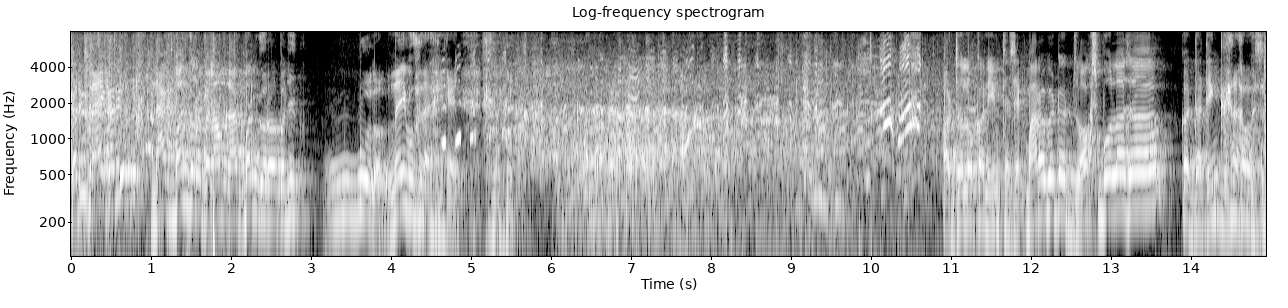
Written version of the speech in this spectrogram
ટ્રાય કર્યું? નાક બંધ કરો પહેલા નાક બંધ કરો પછી બોલો. નહીં બોલાય. અડધો લોકોને એમ થશે. કે મારો બેટો જોક્સ બોલો છે કે ધટિંગ કરાવો છે.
